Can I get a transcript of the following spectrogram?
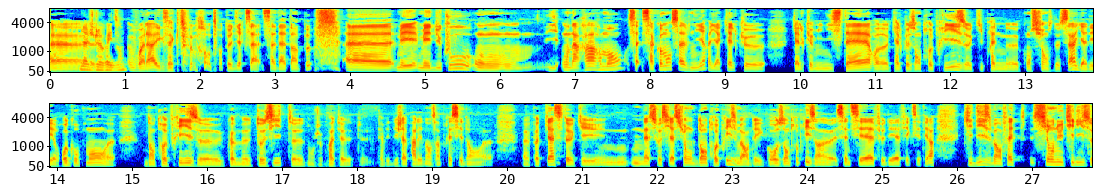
Euh, L'âge de raison. Voilà, exactement. Autant te dire que ça, ça date un peu. Euh, mais, mais du coup, on, on a rarement, ça, ça, commence à venir. Il y a quelques, quelques ministères, euh, quelques entreprises qui prennent conscience de ça. Il y a des regroupements euh, d'entreprises euh, comme Tosit, euh, dont je crois que tu avais déjà parlé dans un précédent euh, podcast, qui est une, association d'entreprises, mais alors des grosses entreprises, hein, SNCF, EDF, etc., qui disent, ben, en fait, si on utilise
